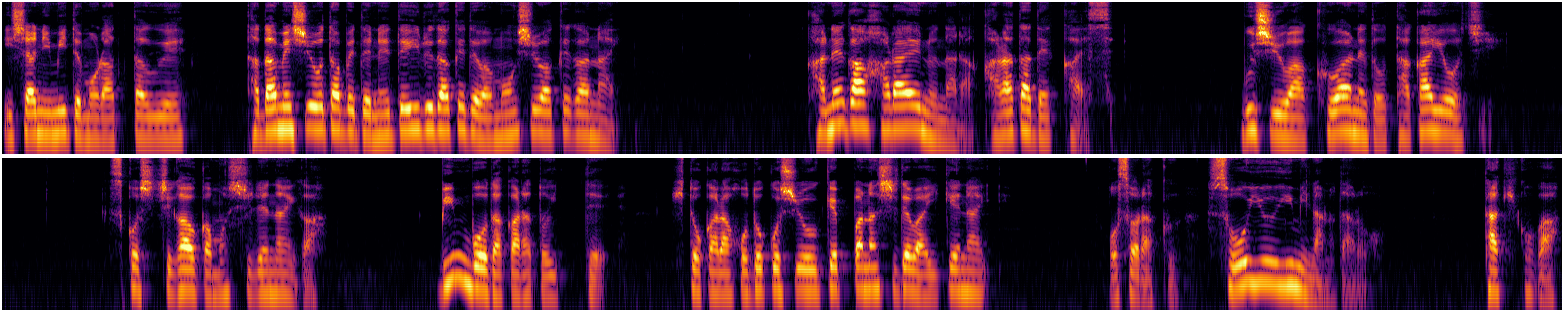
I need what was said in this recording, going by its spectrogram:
医者に診てもらった上ただ飯を食べて寝ているだけでは申し訳がない。金が払えぬなら体で返せ。武士は食わねど高用事。少し違うかもしれないが、貧乏だからといって人から施しを受けっぱなしではいけない。おそらくそういう意味なのだろう。滝子が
